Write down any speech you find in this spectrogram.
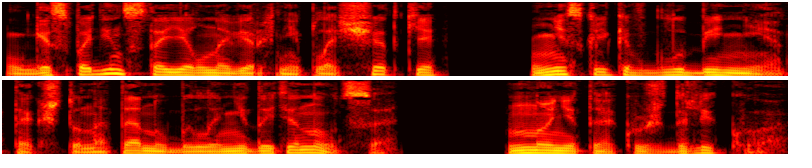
Господин стоял на верхней площадке несколько в глубине, так что Натану было не дотянуться, но не так уж далеко.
